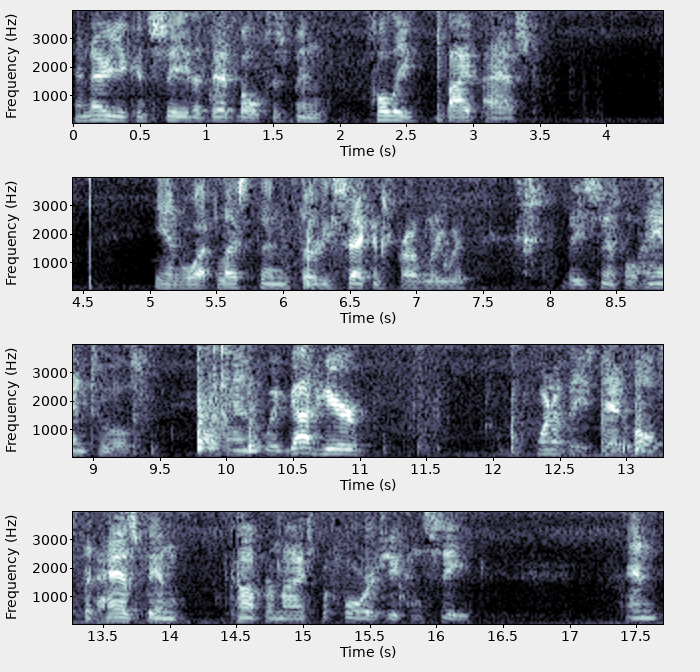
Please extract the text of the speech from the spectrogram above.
And there you can see the deadbolt has been fully bypassed in what, less than 30 seconds probably with these simple hand tools. And we've got here one of these deadbolts that has been compromised before, as you can see. And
